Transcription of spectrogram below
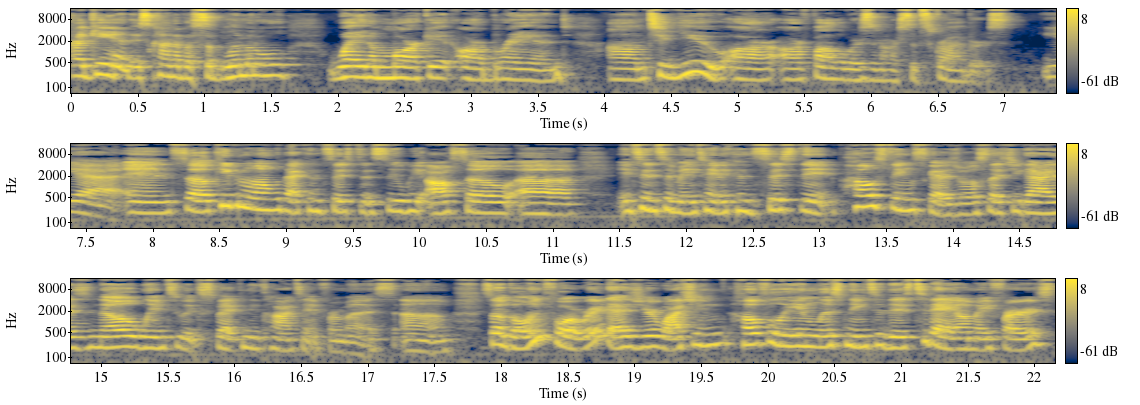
Again, it's kind of a subliminal way to market our brand um, to you, our, our followers and our subscribers. Yeah, and so keeping along with that consistency, we also uh, intend to maintain a consistent posting schedule so that you guys know when to expect new content from us. Um, so going forward, as you're watching, hopefully, and listening to this today on May 1st,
